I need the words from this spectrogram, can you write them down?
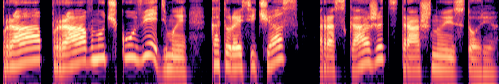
праправнучку ведьмы, которая сейчас расскажет страшную историю.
